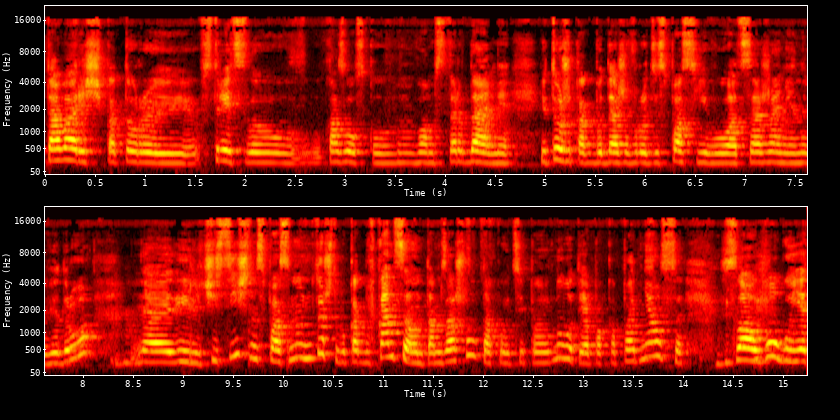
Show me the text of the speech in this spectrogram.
товарищ, который встретил Козловского в Амстердаме, и тоже как бы даже вроде спас его от сажания на ведро, uh-huh. или частично спас, ну не то чтобы как бы в конце он там зашел такой, типа, ну вот я пока поднялся, слава богу, я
